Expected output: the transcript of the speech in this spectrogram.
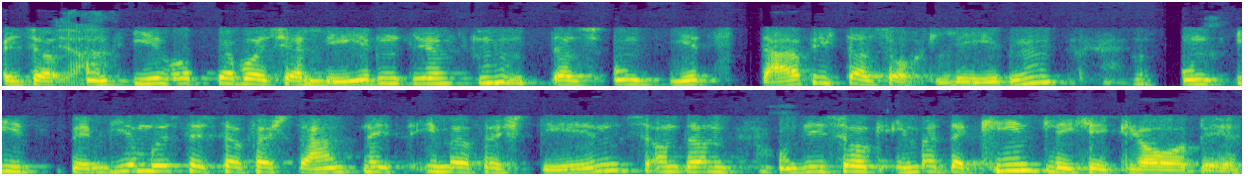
Also, ja. und ich habe da was erleben dürfen, das, und jetzt darf ich das auch leben. Und ich, bei mir muss das der Verstand nicht immer verstehen, sondern, und ich sage immer der kindliche Glaube.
